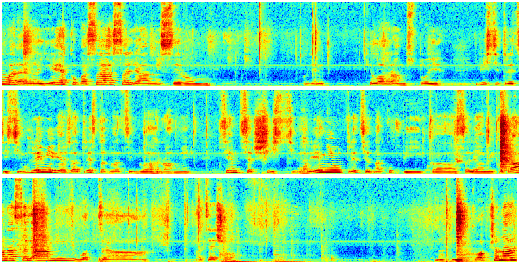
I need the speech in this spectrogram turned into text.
варена є, кобаса салямі сиром. Один кілограм стоїть 237 гривень, я взяла 322 грами. 76 гривнів 31 копійка. Салямі. Котра у нас салямі? А це що? Напівкопчена.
